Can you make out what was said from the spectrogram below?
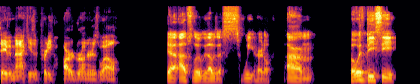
David Mackie's a pretty hard runner as well. Yeah, absolutely. That was a sweet hurdle. Um, but with BC,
